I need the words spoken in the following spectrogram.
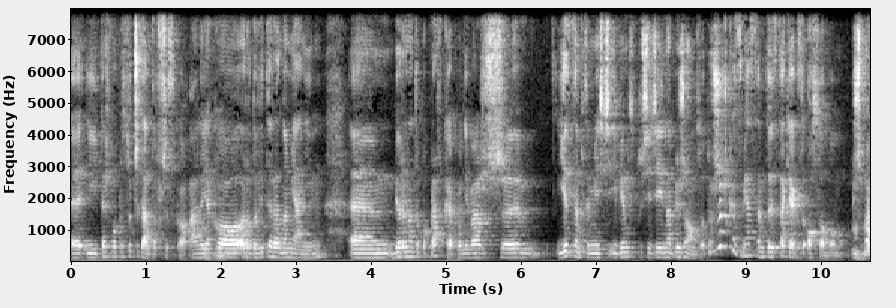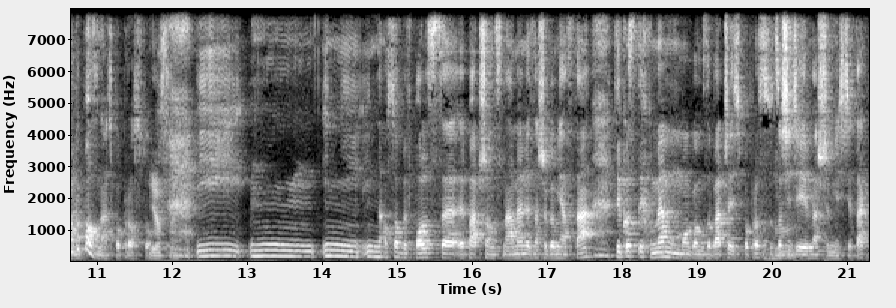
e, i też po prostu czytam to wszystko, ale mhm. jako rodowity radomianin biorę na to poprawkę, ponieważ jestem w tym mieście i wiem, co tu się dzieje na bieżąco. Troszeczkę z miastem to jest tak jak z osobą. Trzeba mhm. go poznać po prostu. Jasne. I mm, inni, inne osoby w Polsce, e, patrząc na memy z naszego miasta, tylko z tych memów mogą zobaczyć po prostu, co się mhm. dzieje w naszym mieście, tak?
